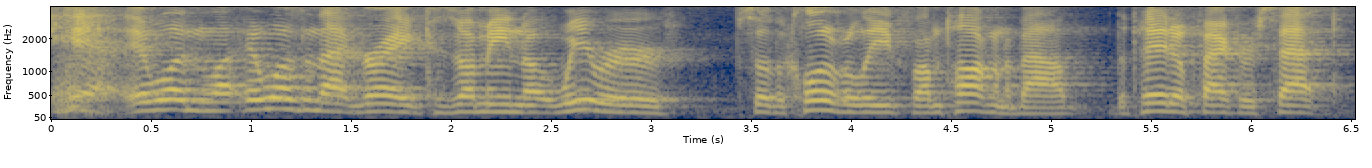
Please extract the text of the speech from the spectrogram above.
yeah, it wasn't like, it wasn't that great because I mean uh, we were so the cloverleaf I'm talking about, the potato factory sat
